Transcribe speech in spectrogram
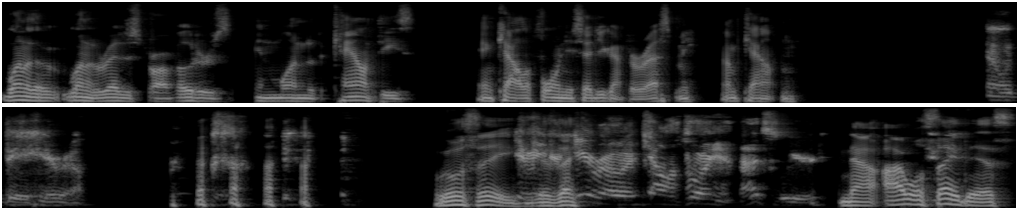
one of the one of the registrar voters in one of the counties in California said, "You're going to arrest me. I'm counting." That would be a hero. We'll see. You mean a hero in California? That's weird. now, I will say this:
